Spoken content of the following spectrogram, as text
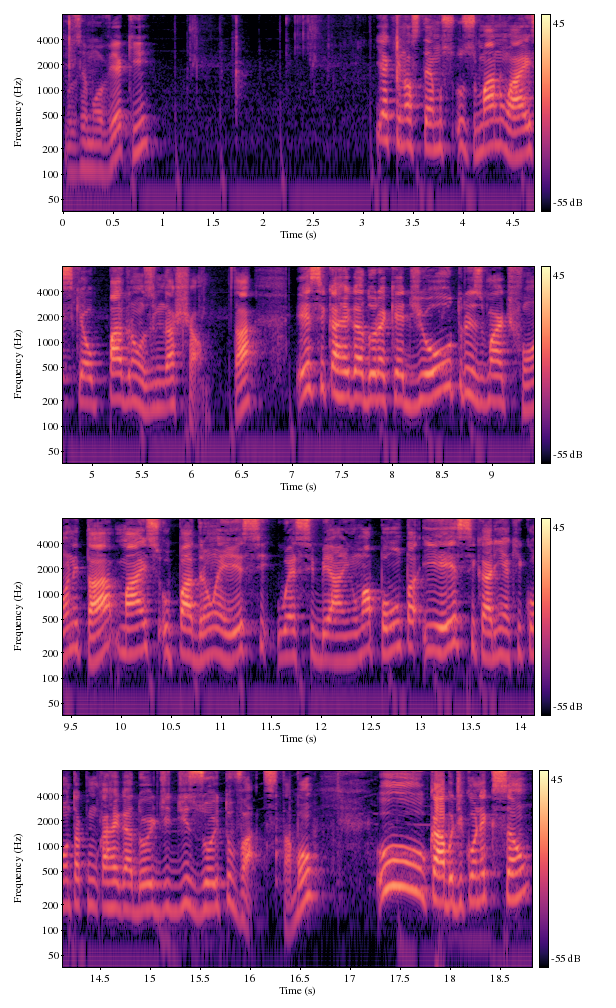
vamos remover aqui, e aqui nós temos os manuais, que é o padrãozinho da Xiaomi, tá? Esse carregador aqui é de outro smartphone, tá? Mas o padrão é esse, USB-A em uma ponta, e esse carinha aqui conta com um carregador de 18 watts, tá bom? O cabo de conexão,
